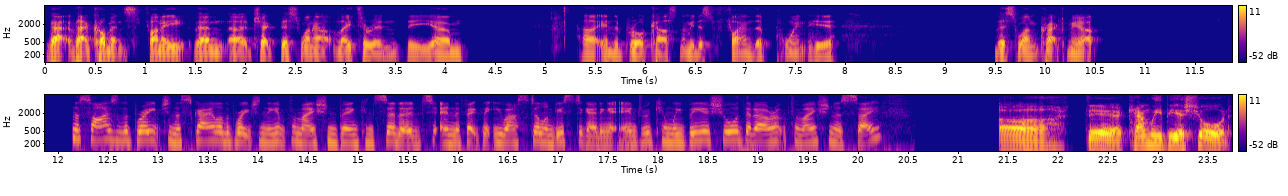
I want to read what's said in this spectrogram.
that that comment's funny, then uh, check this one out later in the um, uh, in the broadcast. Let me just find the point here. This one cracked me up. The size of the breach and the scale of the breach and the information being considered, and the fact that you are still investigating it, Andrew, can we be assured that our information is safe? Oh dear. Can we be assured?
